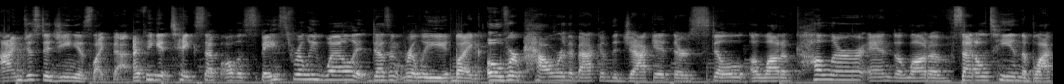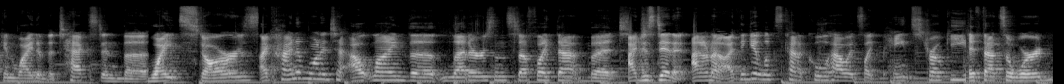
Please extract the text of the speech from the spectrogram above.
I'm just a genius like that. I think it takes up all the space really well. It doesn't really like overpower the back of the jacket. There's still a lot of color and a lot of subtlety in the black and white of the text and the white stars. I kind of wanted to outline the letters and stuff like that, but I just didn't. I don't know. I think it looks kind of cool how it's like paint strokey, if that's a word.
